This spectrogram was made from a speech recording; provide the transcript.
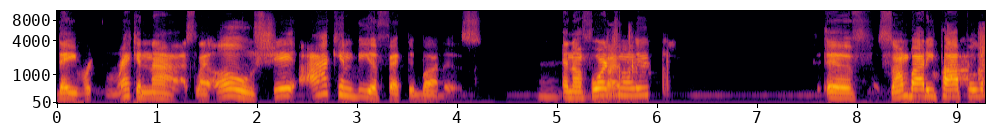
they re- recognize, like, oh shit, I can be affected by this. And unfortunately, if somebody popular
